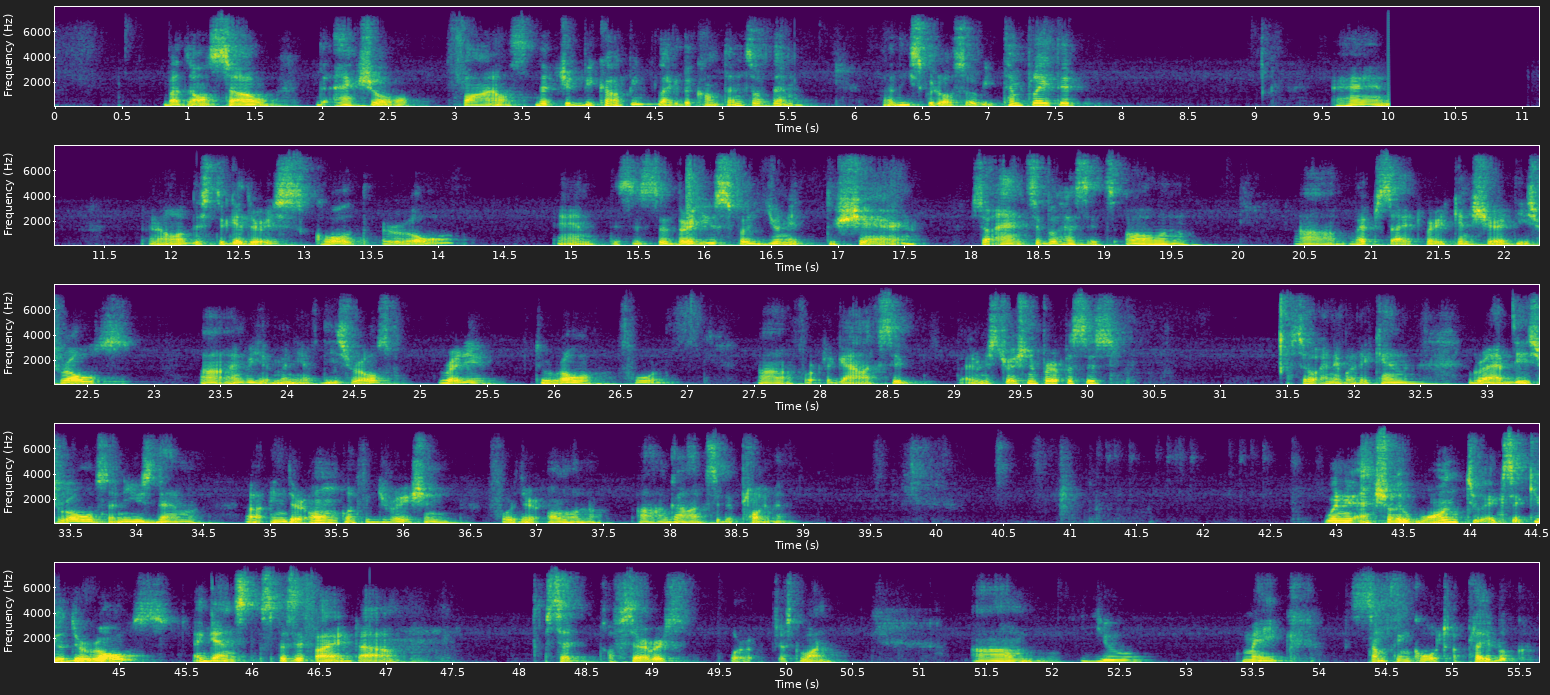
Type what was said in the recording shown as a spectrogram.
but also the actual files that should be copied, like the contents of them. Uh, these could also be templated. And, and all of this together is called a role. And this is a very useful unit to share. So Ansible has its own um, website where you can share these roles. Uh, and we have many of these roles ready to roll for, uh, for the Galaxy administration purposes. So anybody can grab these roles and use them uh, in their own configuration for their own uh, Galaxy deployment. When you actually want to execute the roles against a specified uh, set of servers or just one, um, you make something called a playbook,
